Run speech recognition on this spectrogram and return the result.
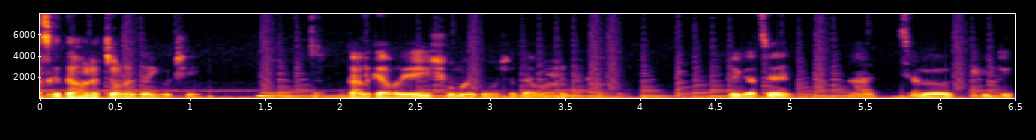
আজকে তাহলে চলে যাই উঠি কালকে আবার এই সময় তোমার সাথে আবার দেখা হবে। ঠিক আছে? আচ্ছা। লক্ষ্মীটি।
